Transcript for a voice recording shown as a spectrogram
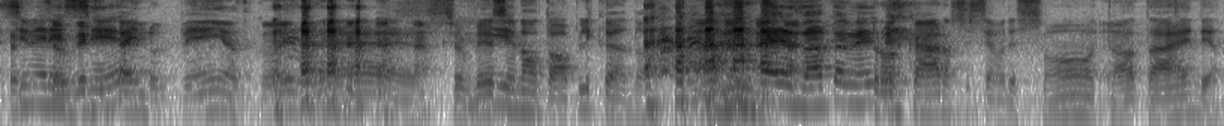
Se merecer. Se eu ver que tá indo bem as coisas. É, se eu ver e... se não estão aplicando. é, exatamente. Trocaram o sistema de som e tal, tá rendendo.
